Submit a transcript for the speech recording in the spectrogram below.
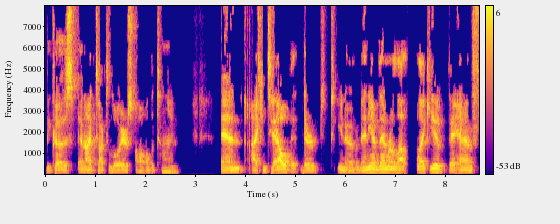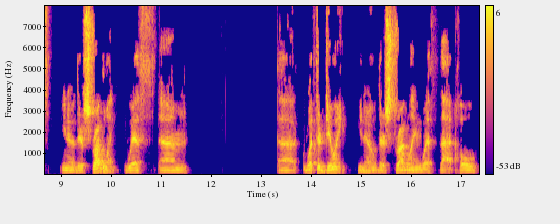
because, and I talk to lawyers all the time, and I can tell that they're, you know, many of them are a lot like you. They have, you know, they're struggling with um, uh, what they're doing. You know, they're struggling with that whole,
